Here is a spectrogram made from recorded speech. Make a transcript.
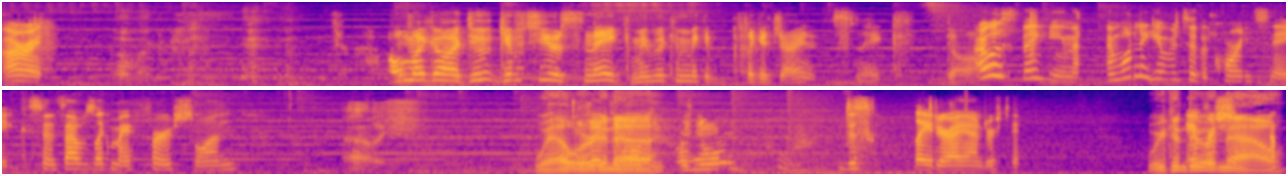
All right. Oh my god. Oh my god, dude, give it to your snake. Maybe we can make it like a giant snake. Dog. I was thinking that I want to give it to the corn snake since that was like my first one. Oh, yeah. Well, Is we're that the most gonna? Just later, I understand. we can do it now,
